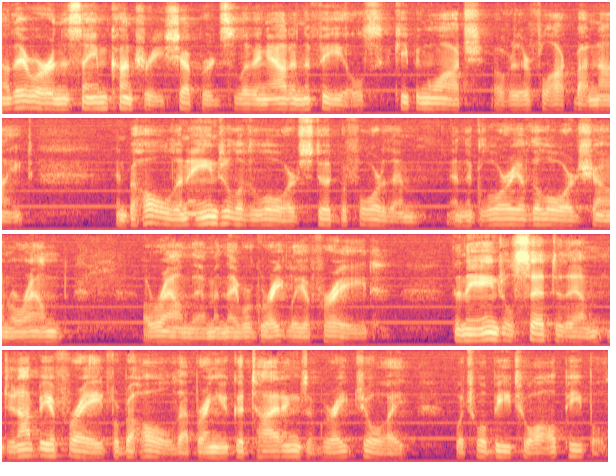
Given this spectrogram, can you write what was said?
Now there were in the same country shepherds living out in the fields, keeping watch over their flock by night. And behold, an angel of the Lord stood before them, and the glory of the Lord shone around, around them, and they were greatly afraid. Then the angel said to them, Do not be afraid, for behold, I bring you good tidings of great joy, which will be to all people.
